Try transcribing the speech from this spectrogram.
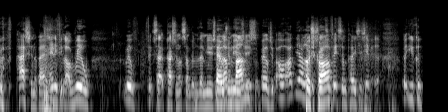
of passion about anything like a real. Real fixated passion, like something with their music. I Belgian love music. buns? Belgian. Oh, yeah, I like Bushcraft? bits and pieces. Yeah, but, but you could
